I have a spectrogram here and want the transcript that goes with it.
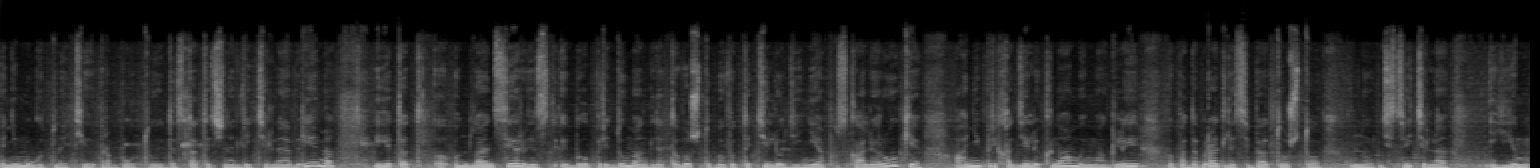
не могут найти работу и достаточно длительное время. И этот э, онлайн-сервис был придуман для того, чтобы вот эти люди не опускали руки, а они приходили к нам и могли подобрать для себя то, что ну, действительно им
